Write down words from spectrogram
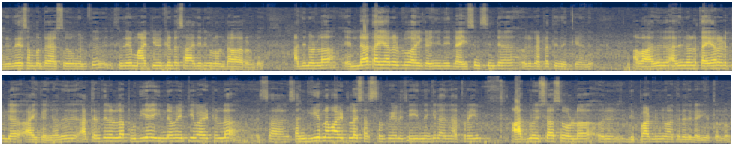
ഹൃദയ സംബന്ധമായ അസുഖങ്ങൾക്ക് ഹൃദയം മാറ്റിവെക്കേണ്ട സാഹചര്യങ്ങൾ ഉണ്ടാകാറുണ്ട്. അതിനുള്ള എല്ലാ തയ്യാറെടുപ്പും ആയി കഴിഞ്ഞ് ലൈസൻസിന്റെ ഒരു ഘട്ടത്തിൽ നിൽക്കുകയാണ്. അപ്പോൾ അത് അതിനുള്ള തയ്യാറെടുപ്പിൽ ആയിക്കഴിഞ്ഞു. അത് അത്തരത്തിലുള്ള പുതിയ ഇന്നോവേറ്റീവായിട്ടുള്ള സങ്കീർണമായിട്ടുള്ള ശസ്ത്രക്രിയകൾ ചെയ്യുന്നെങ്കിൽ അതിന് അത്രയും ആത്മവിശ്വാസമുള്ള ഒരു ഡിപ്പാർട്ട്മെന്റ് മാത്രമേ ഇത് കഴിയത്തുള്ളൂ.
